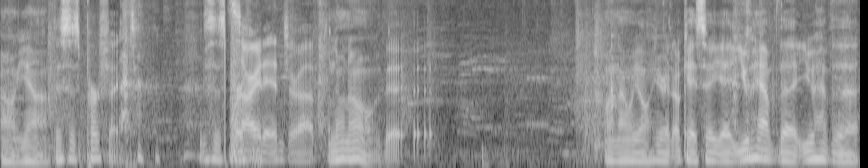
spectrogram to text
oh yeah. This is perfect. this is perfect. Sorry to interrupt. No, no. The, well, now we all hear it. Okay, so yeah, you have the you have the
